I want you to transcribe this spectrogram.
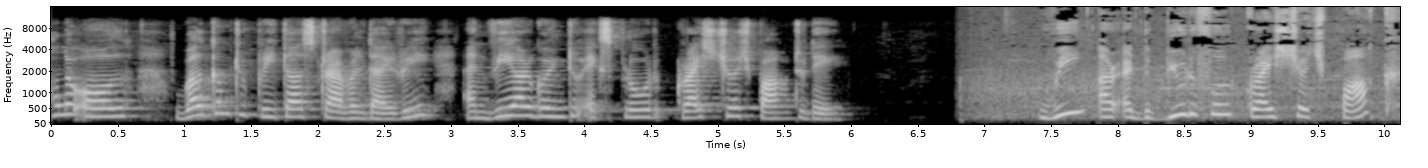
Hello, all. Welcome to Prita's Travel Diary, and we are going to explore Christchurch Park today. We are at the beautiful Christchurch Park.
